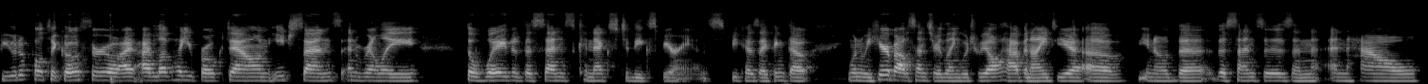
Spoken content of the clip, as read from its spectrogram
beautiful to go through. I, I love how you broke down each sense and really the way that the sense connects to the experience, because I think that when we hear about sensory language, we all have an idea of, you know, the the senses and and how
